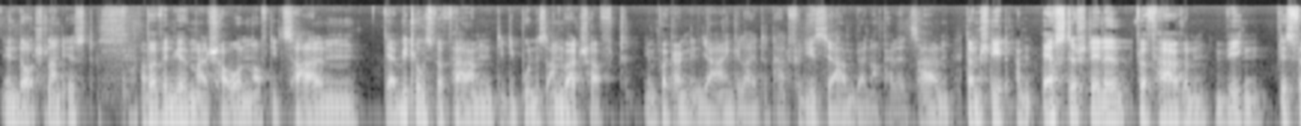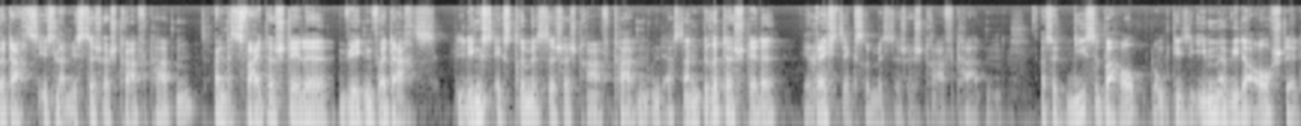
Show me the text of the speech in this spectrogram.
in Deutschland ist. Aber wenn wir mal schauen auf die Zahlen der Ermittlungsverfahren, die die Bundesanwaltschaft im vergangenen Jahr eingeleitet hat. Für dieses Jahr haben wir noch keine Zahlen. Dann steht an erster Stelle Verfahren wegen des Verdachts islamistischer Straftaten, an zweiter Stelle wegen Verdachts linksextremistischer Straftaten und erst an dritter Stelle rechtsextremistische Straftaten. Also diese Behauptung, die sie immer wieder aufstellt,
